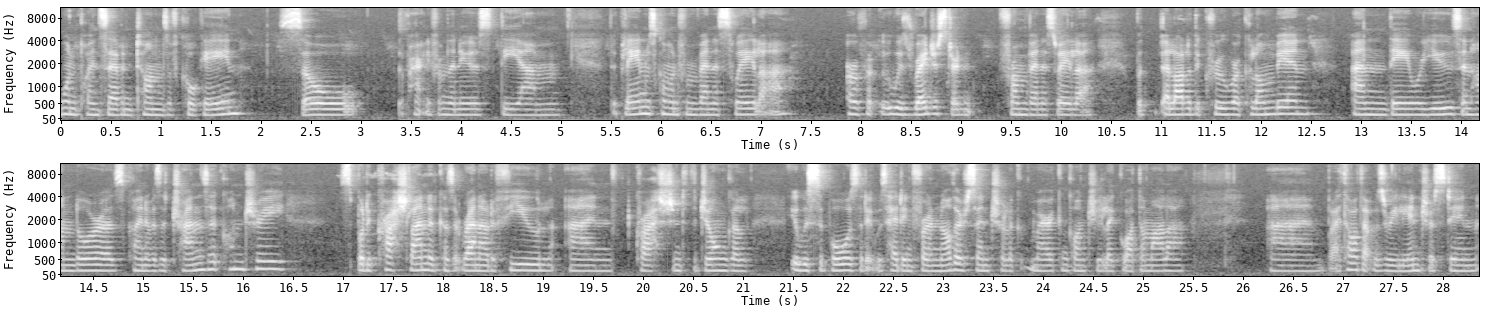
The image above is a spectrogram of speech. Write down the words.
1.7 tons of cocaine. So apparently from the news, the um, the plane was coming from Venezuela, or it was registered from Venezuela, but a lot of the crew were Colombian, and they were using Honduras kind of as a transit country. But it crash landed because it ran out of fuel and crashed into the jungle. It was supposed that it was heading for another Central American country like Guatemala um, but I thought that was really interesting.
